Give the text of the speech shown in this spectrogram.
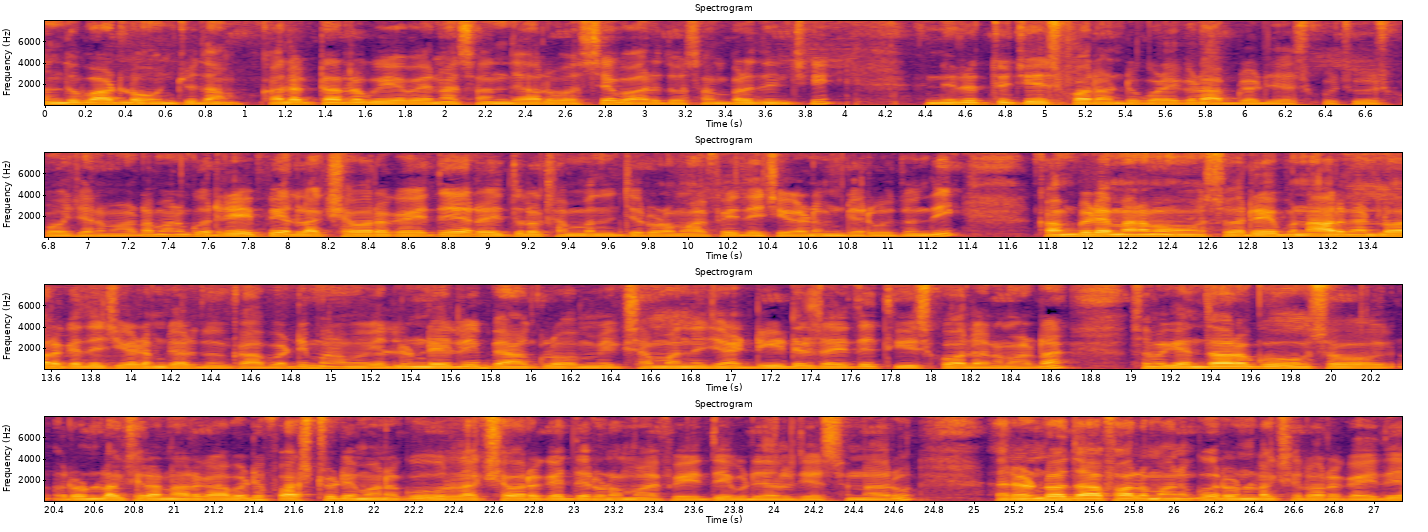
అందుబాటులో ఉంచుదాం. కలెక్టర్లకు ఏవైనా సందేహాలు వస్తే వారితో సంప్రదించి నివృత్తి చేసుకోవాలంటూ కూడా ఇక్కడ అప్డేట్ చేసుకో చూసుకోవచ్చు అనమాట మనకు రేపే లక్ష వరకు అయితే రైతులకు సంబంధించి రుణమాఫీ అయితే చేయడం జరుగుతుంది. కంప్లీట్ మనము సో రేపు నాలుగు గంటల వరకు అయితే చేయడం జరుగుతుంది కాబట్టి మనం ఎల్లుండేలి బ్యాంకులో మీకు సంబంధించిన డీటెయిల్స్ అయితే తీసుకోవాలన్నమాట. సో మీకు ఎంతవరకు సో రెండు లక్షలు అన్నారు కాబట్టి ఫస్ట్ డే మనకు లక్ష వరకు అయితే రుణమాఫీ అయితే విడుదల చేస్తున్నారు. రెండో దాఫాలో మనకు రెండు లక్షల వరకు అయితే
